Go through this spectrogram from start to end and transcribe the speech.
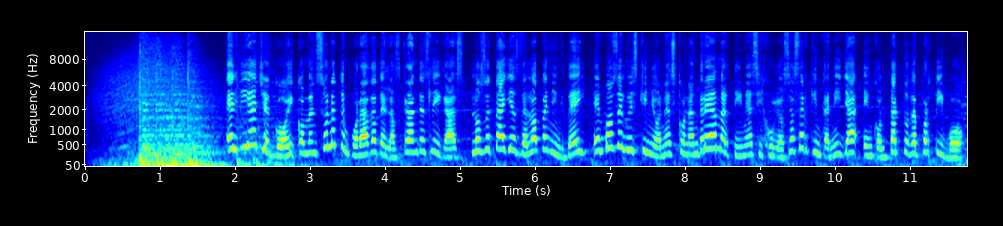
El día llegó y comenzó la temporada de las grandes ligas. Los detalles del Opening Day en voz de Luis Quiñones con Andrea Martínez y Julio César Quintanilla en Contacto Deportivo.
